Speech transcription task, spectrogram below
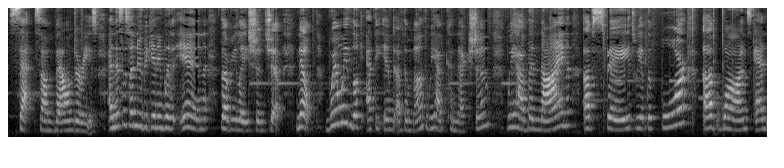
set some boundaries. And this is a new beginning within the relationship. Now, when we look at the end of the month, we have connection. We have the nine of spades. We have the four of wands and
